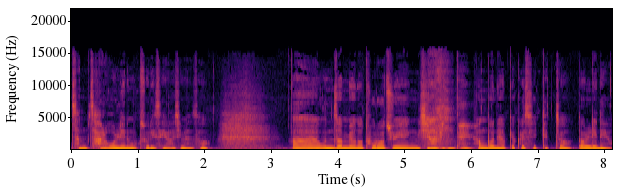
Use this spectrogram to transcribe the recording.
참 잘 어울리는 목소리세요 하시면서 아 운전면허 도로주행 시험인데 한 번에 합격할 수 있겠죠? 떨리네요.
